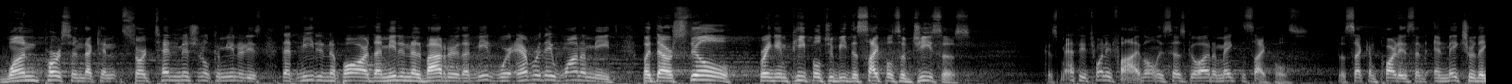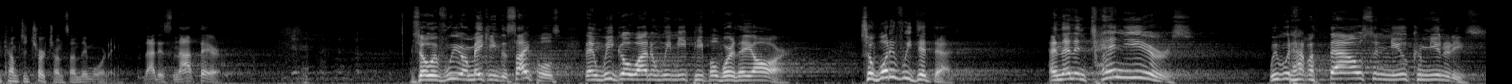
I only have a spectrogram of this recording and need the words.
one person that can start 10 missional communities that meet in a bar, that meet in el barrio, that meet wherever they want to meet, but they are still bringing people to be disciples of Jesus. Because Matthew 25 only says, go out and make disciples. The second part is, and, and make sure they come to church on Sunday morning. That is not there. So if we are making disciples, then we go out and we meet people where they are. So what if we did that? And then in 10 years, we would have a thousand new communities.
